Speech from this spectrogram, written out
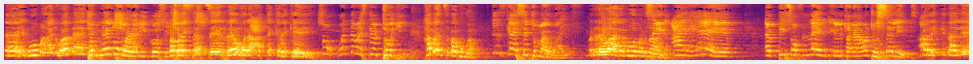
eh mohumagadi wa me To make sure that he goes to church. setse re gore a tle So when they were still talking, ga ba ntse ba bua? This guy said to my wife, re wa re mohumadi said, I have a piece of land in Litagan, I want to sell it. a re ke na le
